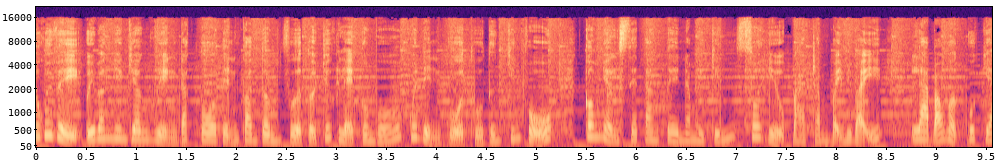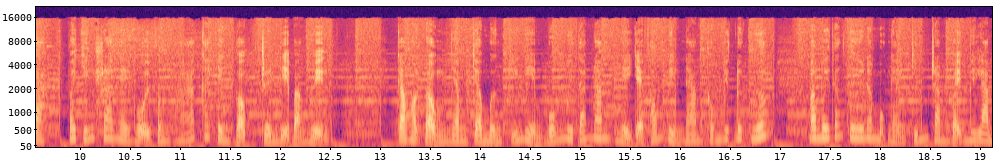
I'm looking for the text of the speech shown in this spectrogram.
Thưa quý vị, Ủy ban Nhân dân huyện Đắc Tô, tỉnh Con Tum vừa tổ chức lễ công bố quyết định của Thủ tướng Chính phủ công nhận xe tăng T59 số hiệu 377 là bảo vật quốc gia và diễn ra Ngày hội văn hóa các dân tộc trên địa bàn huyện. Các hoạt động nhằm chào mừng kỷ niệm 48 năm ngày giải phóng miền Nam thống nhất đất nước 30 tháng 4 năm 1975,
